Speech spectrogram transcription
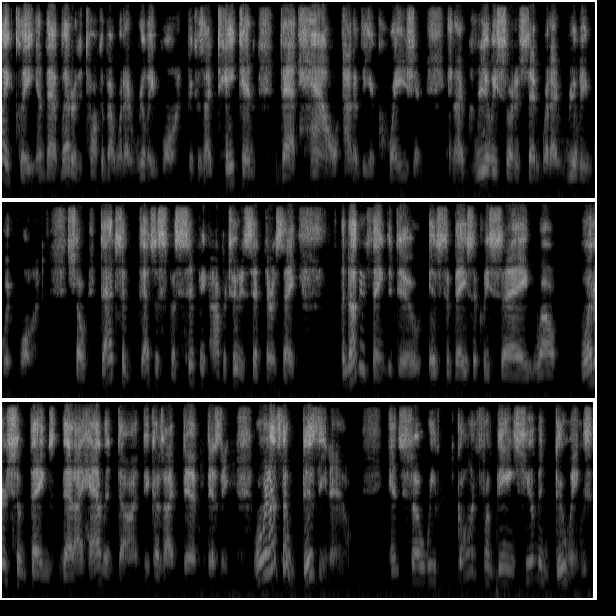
likely in that letter to talk about what I really want because I've taken that how out of the equation and I've really sort of said what I really would want. So that's a that's a specific opportunity to sit there and say, Another thing to do is to basically say, well, what are some things that I haven't done because I've been busy? Well, we're not so busy now. And so we've gone from being human doings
